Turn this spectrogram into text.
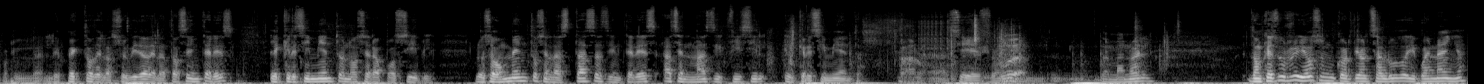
por el efecto de la subida de la tasa de interés, el crecimiento no será posible. Los aumentos en las tasas de interés hacen más difícil el crecimiento. Claro. Así es, don, don Manuel. Don Jesús Ríos, un cordial saludo y buen año.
